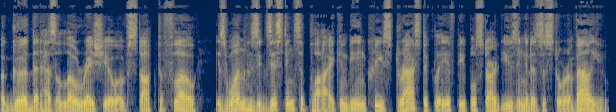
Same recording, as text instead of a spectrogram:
A good that has a low ratio of stock to flow is one whose existing supply can be increased drastically if people start using it as a store of value.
